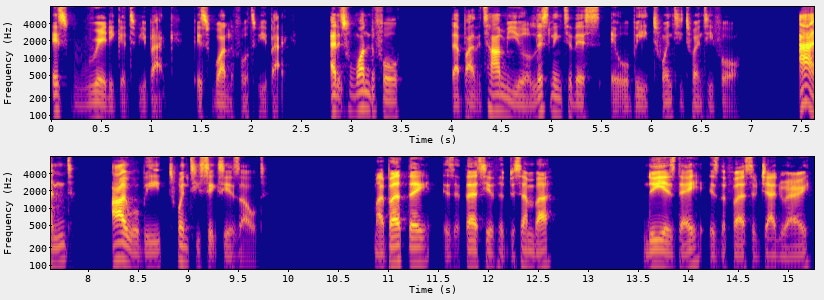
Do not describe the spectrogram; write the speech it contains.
It's really good to be back. It's wonderful to be back. And it's wonderful that by the time you're listening to this, it will be 2024. And I will be 26 years old. My birthday is the 30th of December. New Year's Day is the 1st of January.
